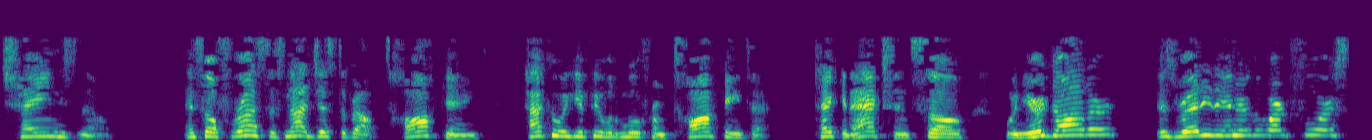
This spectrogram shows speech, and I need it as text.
change them. And so for us, it's not just about talking. How can we get people to move from talking to taking action? So when your daughter is ready to enter the workforce,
